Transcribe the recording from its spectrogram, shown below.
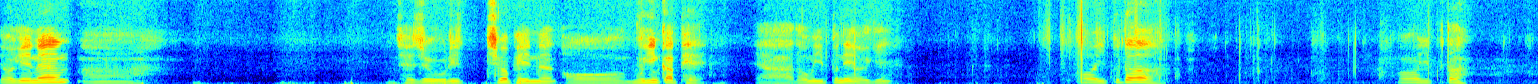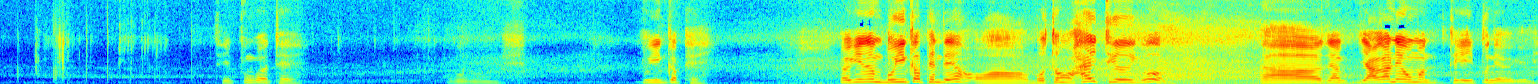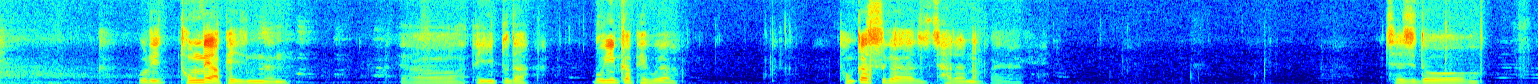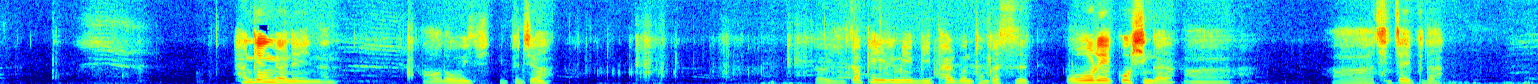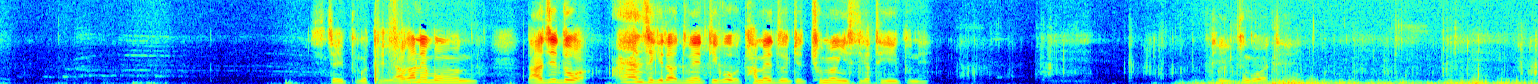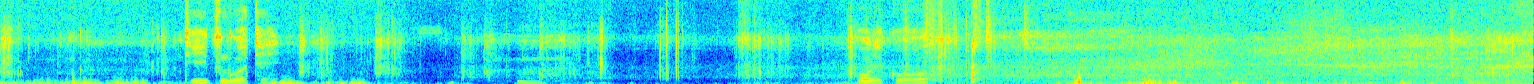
여기는 어, 제주 우리 집 앞에 있는 어, 무인 카페. 야 너무 이쁘네요 여기. 어 이쁘다. 어 이쁘다. 되게 이쁜 것 같아. 어, 무인 카페. 여기는 무인 카페인데요. 와 보통 하이트이고 야, 그냥 야간에 오면 되게 이쁘네요, 여기. 우리 동네 앞에 있는. 야, 되게 이쁘다. 무인 카페고요. 돈가스가 봐요. 여기. 제주도 한경면에 있는. 아, 너무 이- 이쁘죠? 여기 카페 이름이 미팔군 돈가스 올해 꽃인가요? 아, 아 진짜 이쁘다. 진짜 이쁜 것 같아. 야간에 보면 낮에도 하얀색이라 눈에 띄고 밤에도 이렇게 조명이 있으니까 되게 이쁘네. 되게 이쁜 것 같아. 되게 이쁜 것 같아. 음. 올해 꽃.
